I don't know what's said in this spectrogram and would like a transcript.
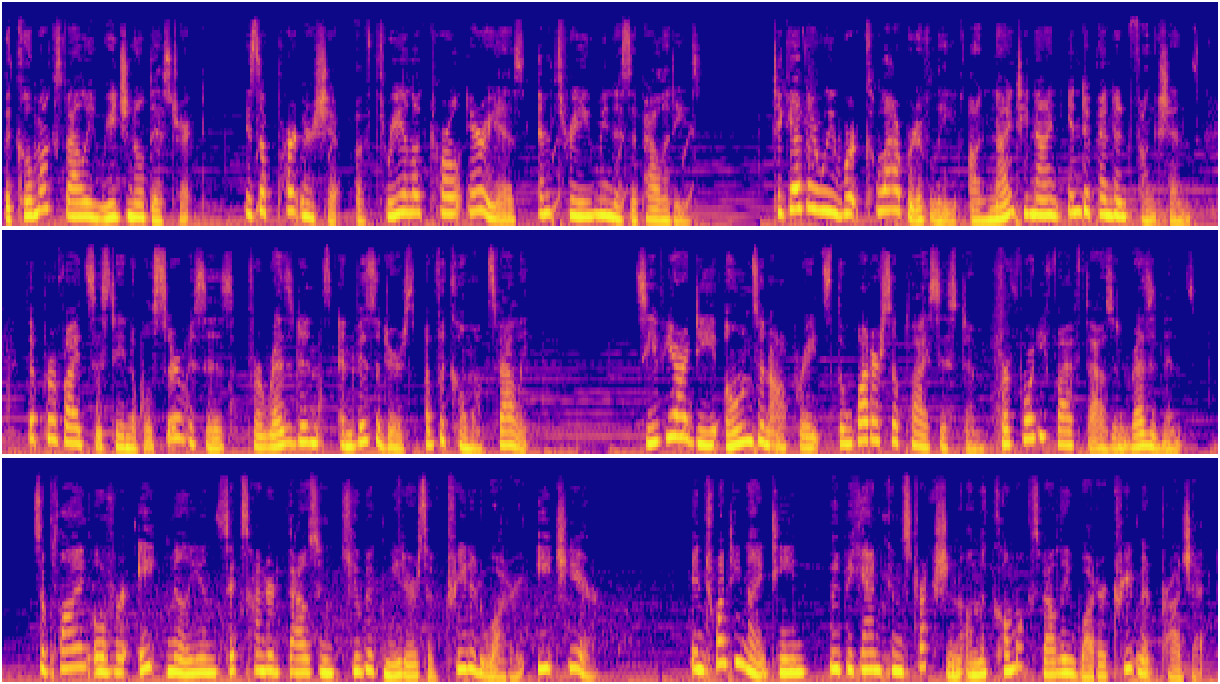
The Comox Valley Regional District is a partnership of three electoral areas and three municipalities. Together, we work collaboratively on 99 independent functions that provide sustainable services for residents and visitors of the Comox Valley. CVRD owns and operates the water supply system for 45,000 residents, supplying over 8,600,000 cubic meters of treated water each year. In 2019, we began construction on the Comox Valley Water Treatment Project,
